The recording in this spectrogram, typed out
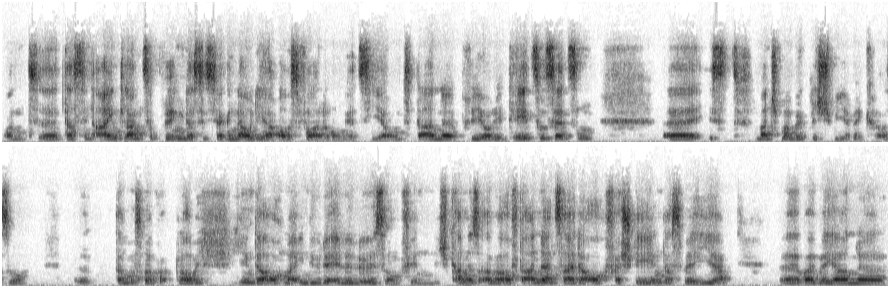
Und äh, das in Einklang zu bringen, das ist ja genau die Herausforderung jetzt hier. Und da eine Priorität zu setzen, äh, ist manchmal wirklich schwierig. Also äh, da muss man, glaube ich, hier und da auch mal individuelle Lösungen finden. Ich kann es aber auf der anderen Seite auch verstehen, dass wir hier, äh, weil wir ja eine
